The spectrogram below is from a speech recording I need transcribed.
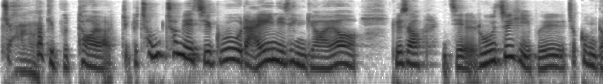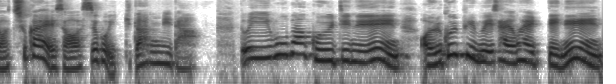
쫙 이렇게 붙어요. 이렇게 촘촘해지고 라인이 생겨요. 그래서 이제 rosehip을 조금 더 추가해서 쓰고 있기도 합니다. 또 이 호호바 golden은 얼굴 피부에 사용할 때는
